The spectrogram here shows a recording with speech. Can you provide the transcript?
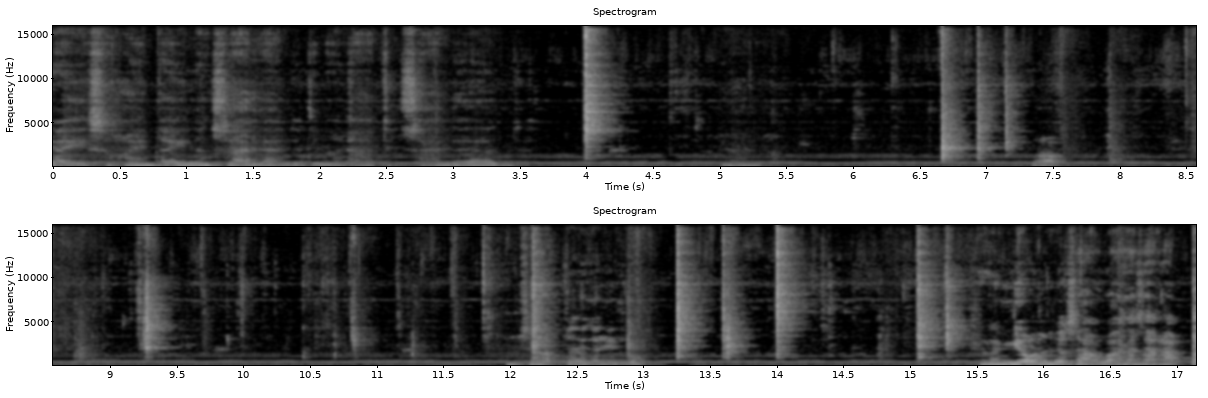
guys. So, kain tayo ng salad. Ito na ating salad. Ayan. Sarap. Ang sarap talaga nito. Hindi ako nasasawa sa sarap.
